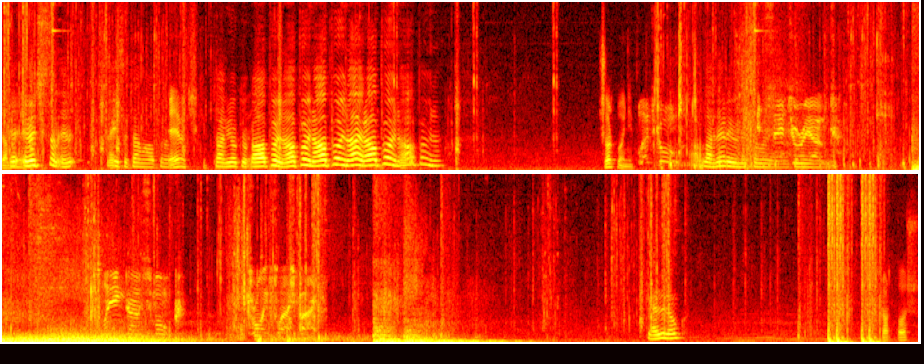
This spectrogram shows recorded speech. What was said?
Kıskandın E, eve çıksana eve. Neyse tamam AP oyna. Eve mi çıkayım? Tamam yok yok AP oyna AP oyna AP oyna hayır AP oyna AP oyna. Short mu oynayayım? Allah nereye oynasam ya. Incendiary out. Laying down smoke. Throwing flashbang. Geldi long. Short boş.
